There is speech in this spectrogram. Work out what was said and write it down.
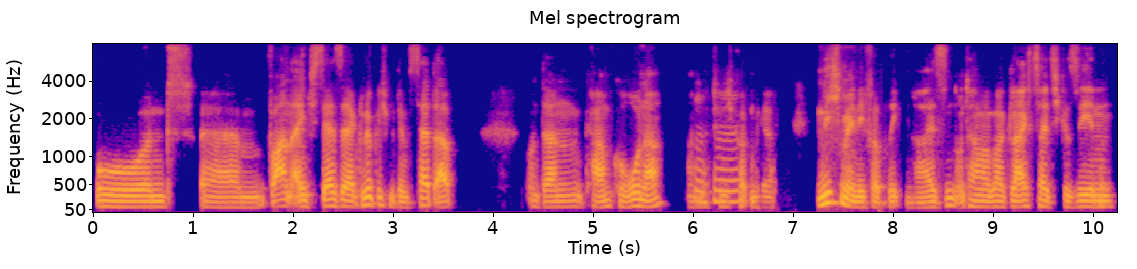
und ähm, waren eigentlich sehr, sehr glücklich mit dem Setup. Und dann kam Corona und mhm. natürlich konnten wir nicht mehr in die Fabriken reisen und haben aber gleichzeitig gesehen,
